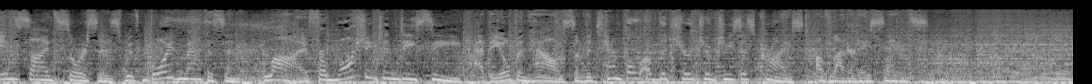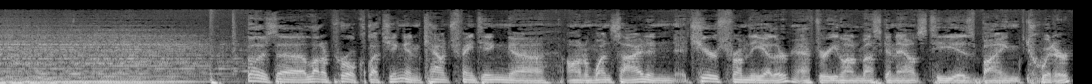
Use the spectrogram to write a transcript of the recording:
Inside Sources with Boyd Matheson, live from Washington, D.C. at the open house of the Temple of the Church of Jesus Christ of Latter day Saints. Well, there's a lot of pearl clutching and couch fainting uh, on one side and cheers from the other after Elon Musk announced he is buying Twitter.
